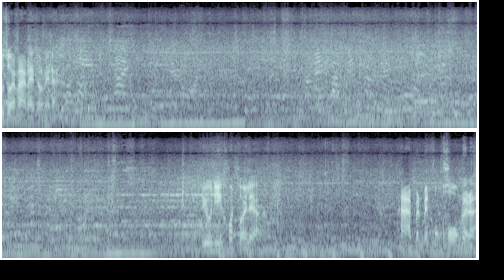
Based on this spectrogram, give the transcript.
วสวยมากเลยตรงนี้นะวิวนี้โคตรสวยเลยอะหาดมันเป็นโค้งๆด้วยนะ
